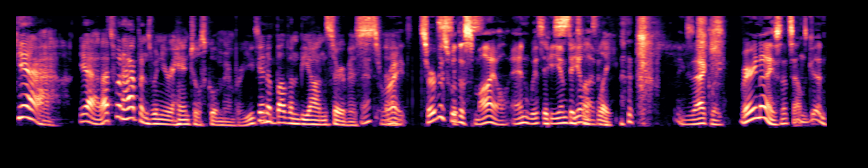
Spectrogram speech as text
Yeah, yeah, that's what happens when you're a hand tool school member. You get above and beyond service. That's Uh, right. Service with a smile and with six- six months 11. late. Exactly. Very nice. That sounds good.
